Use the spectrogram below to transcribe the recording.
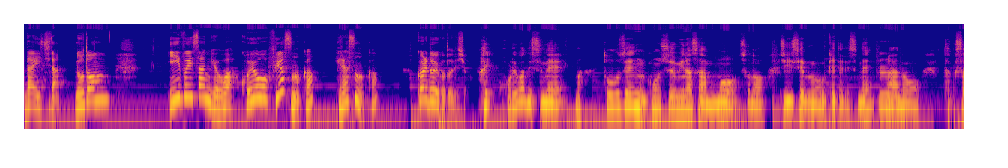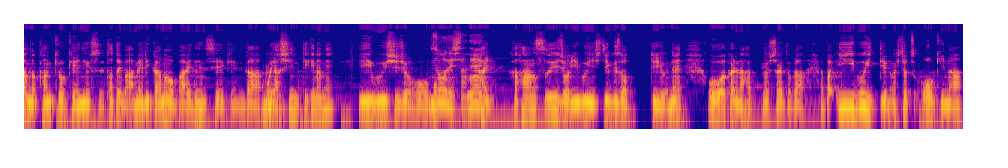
第1弾。ロドン。EV 産業は雇用を増やすのか？減らすのか？これどういうことでしょはい。これはですね、まあ、当然、今週皆さんも、その G7 を受けてですね、うんあの、たくさんの環境系ニュース、例えばアメリカのバイデン政権が、もう野心的なね、EV 市場をうもうそうでしたね。はい。過半数以上 EV にしていくぞっていうね、大掛かりな発表したりとか、やっぱ EV っていうのが一つ大きな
